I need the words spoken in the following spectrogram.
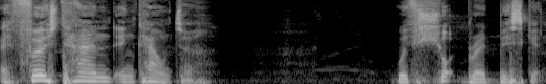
a first hand encounter with shortbread biscuit.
